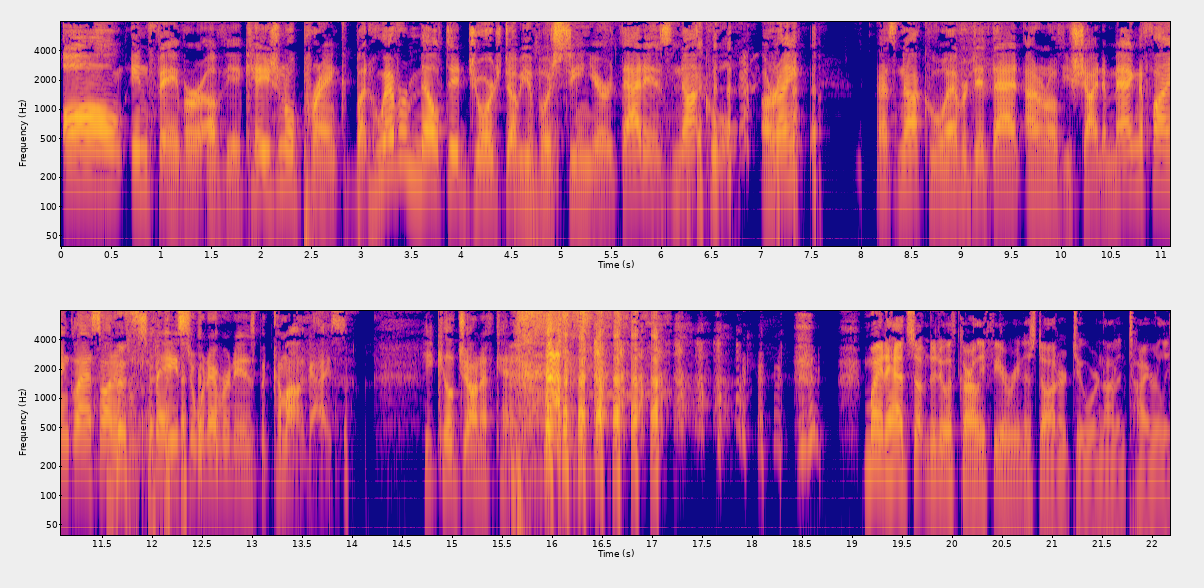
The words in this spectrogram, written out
all in favor of the occasional prank, but whoever melted George W. Bush Sr., that is not cool. All right? That's not cool. Whoever did that, I don't know if you shined a magnifying glass on him from space or whatever it is, but come on, guys. He killed John F. Kennedy. Might have had something to do with Carly Fiorina's daughter too. We're not entirely.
